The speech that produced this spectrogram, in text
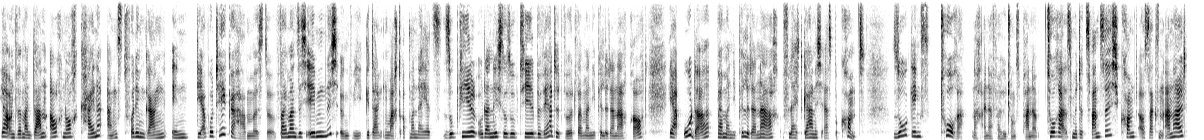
Ja, und wenn man dann auch noch keine Angst vor dem Gang in die Apotheke haben müsste, weil man sich eben nicht irgendwie Gedanken macht, ob man da jetzt subtil oder nicht so subtil bewertet wird, weil man die Pille danach braucht. Ja, oder weil man die Pille danach vielleicht gar nicht erst bekommt. So ging's Tora nach einer Verhütungspanne. Tora ist Mitte 20, kommt aus Sachsen-Anhalt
